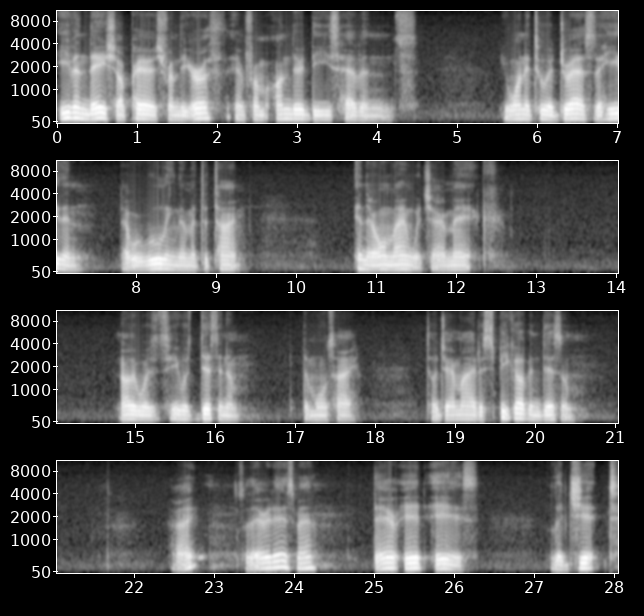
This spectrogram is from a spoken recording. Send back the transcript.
even they shall perish from the earth and from under these heavens. He wanted to address the heathen that were ruling them at the time in their own language, Aramaic. In other words, he was dissing them, the Most High. Told Jeremiah to speak up and diss them. Alright? So there it is, man. There it is. Legit.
